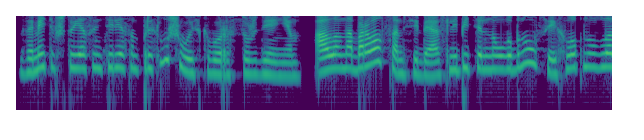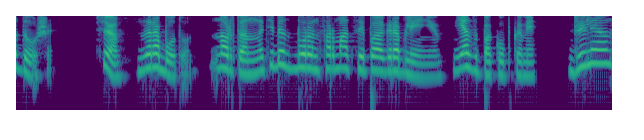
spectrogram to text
Заметив, что я с интересом прислушиваюсь к его рассуждениям, Аллан оборвал сам себя, ослепительно улыбнулся и хлопнул в ладоши. «Все, за работу. Нортон, на тебе сбор информации по ограблению. Я за покупками. Джиллиан,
